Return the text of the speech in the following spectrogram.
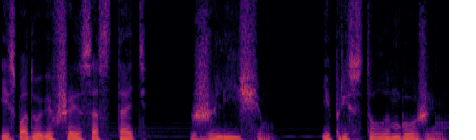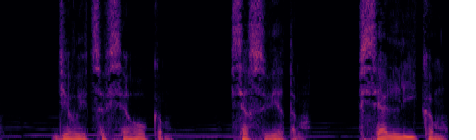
исподобившая состать жилищем и престолом Божиим, делается вся оком, вся светом, вся ликом,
